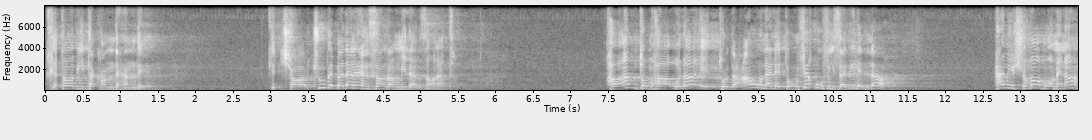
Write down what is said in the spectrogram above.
خطابی تکان دهنده که چارچوب بدن انسان را میلرزاند. ها انتم هؤلاء تدعون لتنفقوا فی سبیل الله. همین شما مؤمنان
